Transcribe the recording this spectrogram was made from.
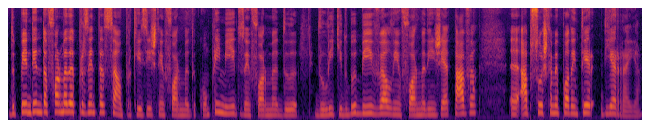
dependendo da forma de apresentação, porque existe em forma de comprimidos, em forma de, de líquido bebível, em forma de injetável. Uh, há pessoas que também podem ter diarreia.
